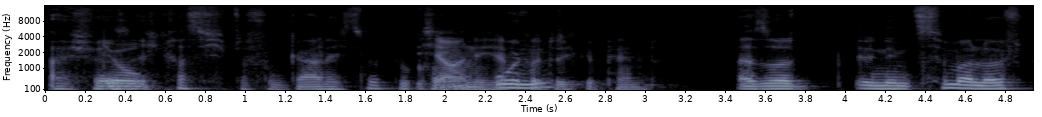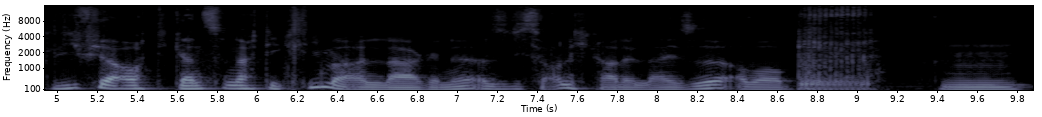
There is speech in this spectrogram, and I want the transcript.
Ah, Ich weiß Jo. echt krass, ich habe davon gar nichts mitbekommen. Ich auch nicht, ich hab voll durchgepennt. also in dem Zimmer läuft, lief ja auch die ganze Nacht die Klimaanlage, ne? Also die ist ja auch nicht gerade leise, aber pff, Hm.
